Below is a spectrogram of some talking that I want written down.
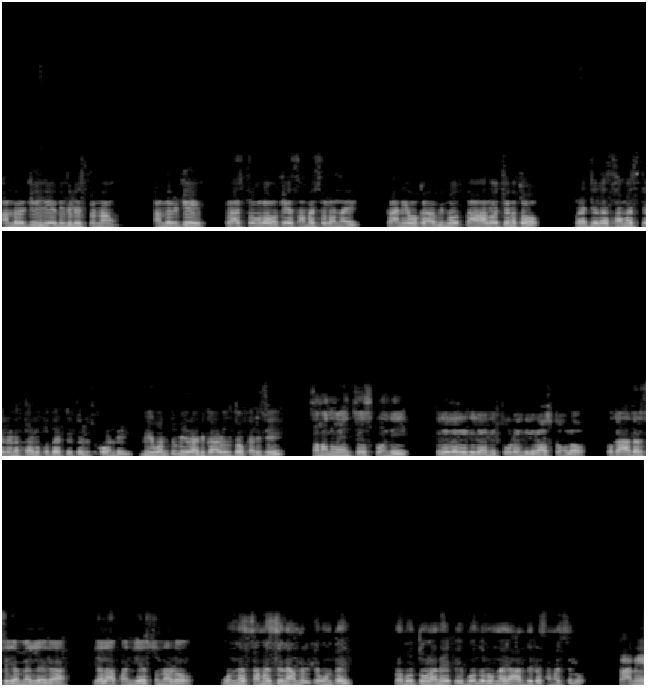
అందరికీ ఏ నిధులు ఇస్తున్నాం? అందరికీ రాష్ట్రంలో ఒకే సమస్యలు ఉన్నాయి కానీ ఒక వినూత్న ఆలోచనతో ప్రజల సమస్యలను తలుపు తట్టి తెలుసుకోండి. మీ వంతు మీరు అధికారులతో కలిసి సమన్వయం చేసుకోండి. శ్రీధర్ రెడ్డి గారిని చూడండి ఈ రాష్ట్రంలో ఒక ఆదర్శ ఎమ్మెల్యేగా ఎలా పనిచేస్తున్నాడో. ఉన్న సమస్యని అందరికీ ఉంటాయి. ప్రభుత్వంలో అనేక ఇబ్బందులు ఉన్నాయి ఆర్థిక సమస్యలు. కానీ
